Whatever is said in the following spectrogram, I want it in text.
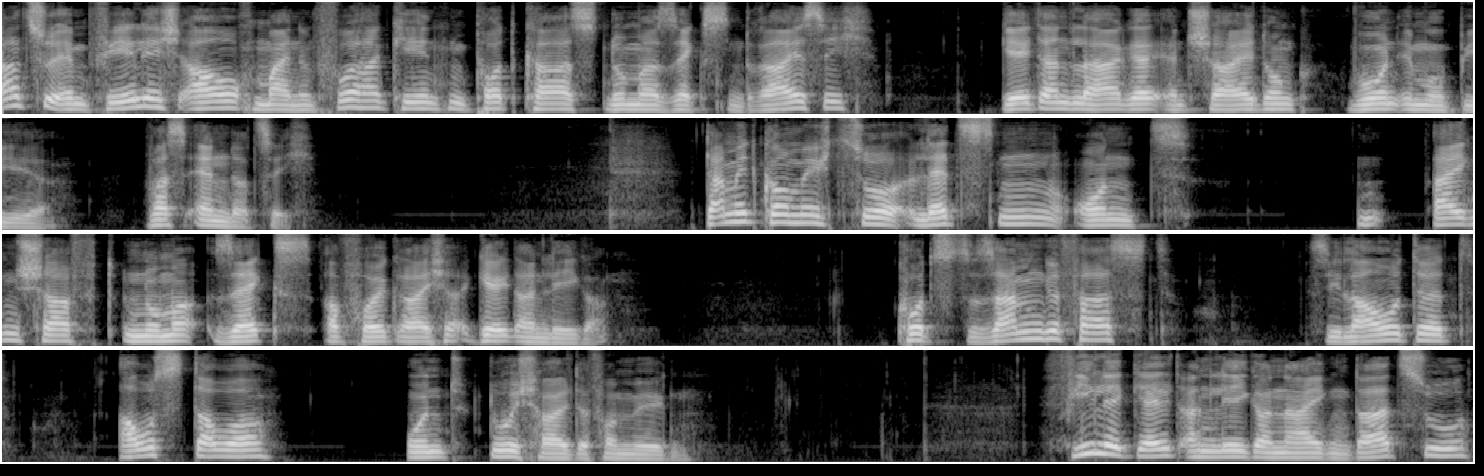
Dazu empfehle ich auch meinen vorhergehenden Podcast Nummer 36 Geldanlage, Entscheidung, Wohnimmobilie. Was ändert sich? Damit komme ich zur letzten und Eigenschaft Nummer 6 erfolgreicher Geldanleger. Kurz zusammengefasst, sie lautet Ausdauer und Durchhaltevermögen. Viele Geldanleger neigen dazu,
